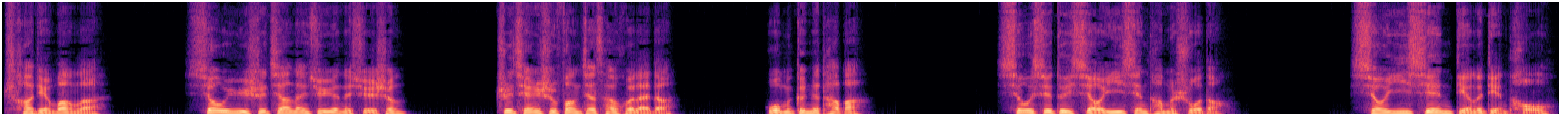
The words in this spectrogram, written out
差点忘了。萧玉是迦南学院的学生，之前是放假才回来的。我们跟着他吧。”萧协对小医仙他们说道。小医仙点了点头，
